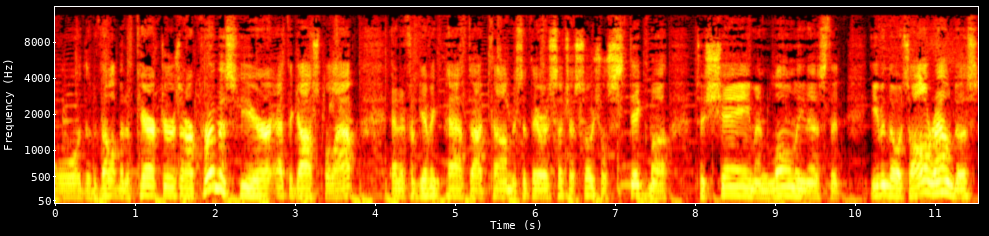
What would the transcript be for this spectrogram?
or the development of characters. And our premise here at the Gospel app and at forgivingpath.com is that there is such a social stigma to shame and loneliness that even though it's all around us,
